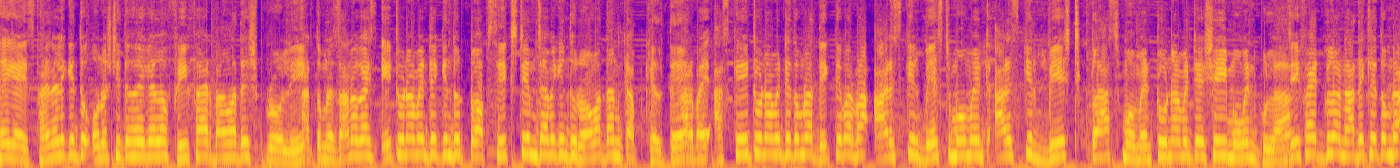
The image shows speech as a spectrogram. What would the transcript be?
হে গাইস ফাইনালি কিন্তু অনুষ্ঠিত হয়ে গেল Free Fire Bangladesh pro league আর তোমরা জানো গাইস এই টুর্নামেন্টে কিন্তু টপ সিক্স টিম যাবে কিন্তু রমাদান কাপ খেলতে। আর ভাই, আজকে এই টুর্নামেন্টে তোমরা দেখতে পারবা আরএসকে এর বেস্ট মোমেন্ট আরএসকে এর বেস্ট ক্লাস মোমেন্ট টুর্নামেন্টের সেই মোমেন্টগুলা যে ফাইটগুলা না দেখলে তোমরা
